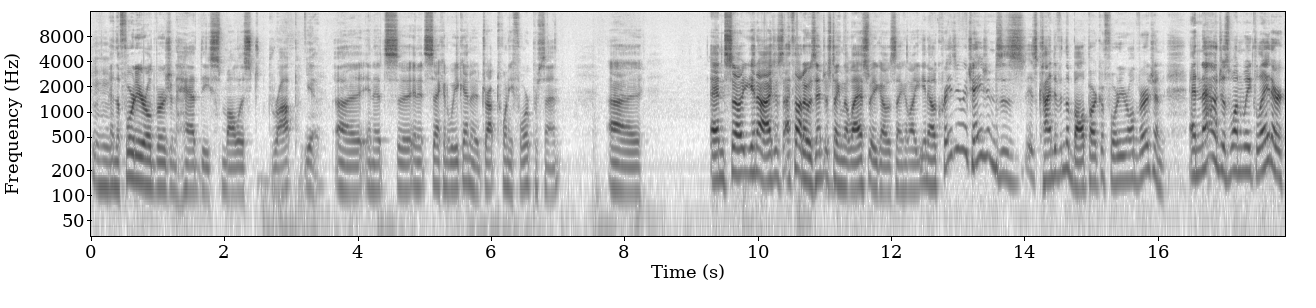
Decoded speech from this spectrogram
Mhm. and the 40 year old version had the smallest drop Yeah. uh, in its uh, in its second weekend, and it dropped 24 percent. And so you know, I just I thought it was interesting that last week I was thinking like you know, Crazy Rich Asians is is kind of in the ballpark of 40 year old virgin, and now just one week later,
